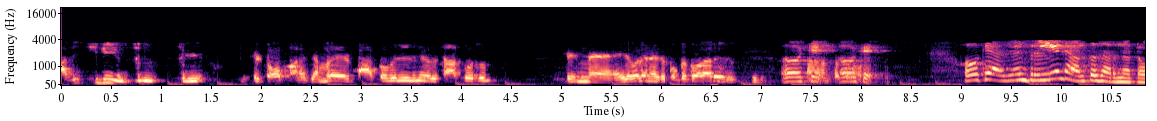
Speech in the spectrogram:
അത് ഇച്ചിരി ടോപ്പാണ് നമ്മൾ ടാക്കോബിൽ നിന്ന് ഒരു ടാക്കോസും പിന്നെ ഇതുപോലെ തന്നെ coca cola. Okay okay. Okay Ajmal brilliant answer തരുന്നു കേട്ടോ.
